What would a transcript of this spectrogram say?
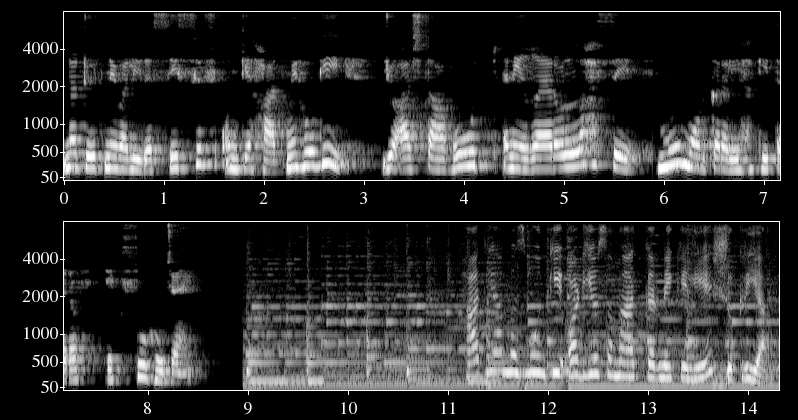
نہ ٹوٹنے والی رسی صرف ان کے ہاتھ میں ہوگی، جو آج تاغوت یعنی غیر اللہ سے منہ موڑ کر اللہ کی طرف سو ہو جائیں۔ ہادیہ مضمون کی آڈیو سماعت کرنے کے لیے شکریہ۔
